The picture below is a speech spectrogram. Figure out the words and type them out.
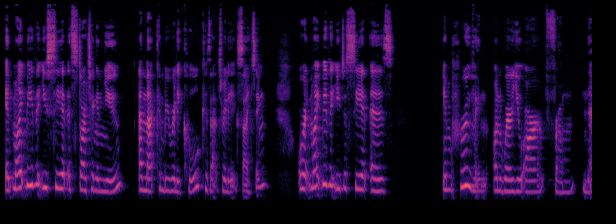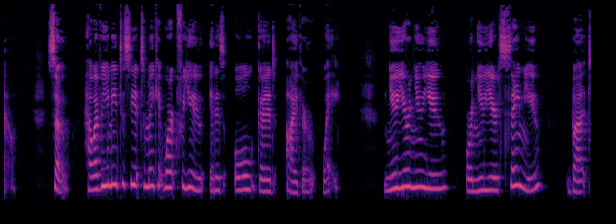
it might be that you see it as starting anew, and that can be really cool because that's really exciting. Or it might be that you just see it as improving on where you are from now. So, however you need to see it to make it work for you, it is all good either way. New Year, New You, or New Year, Same You, but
